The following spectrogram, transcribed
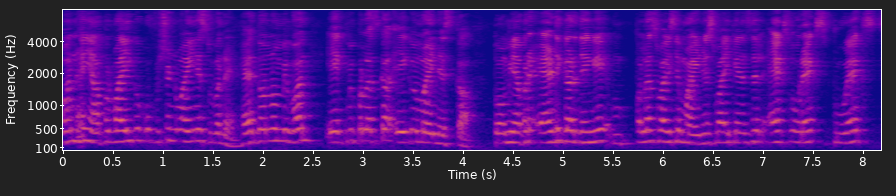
वन है, यहाँ पर वाई का कोफिशिएंट माइनस वन है। है दोनों में वन एक में प्लस का, एक में माइनस का। तो हम यहाँ पर ऐड कर देंगे प्लस वाई से माइनस वाई कैंसिल एक्स और एक्स टू एक्स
